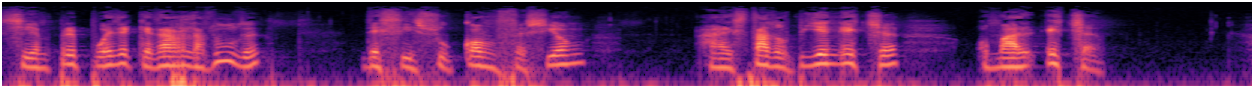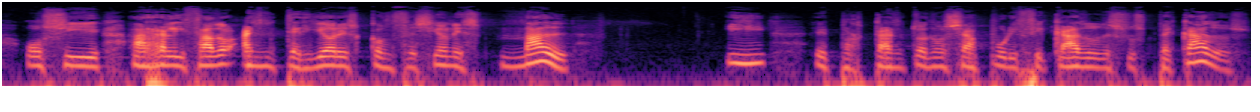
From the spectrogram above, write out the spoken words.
siempre puede quedar la duda de si su confesión ha estado bien hecha o mal hecha, o si ha realizado anteriores confesiones mal y eh, por tanto no se ha purificado de sus pecados.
